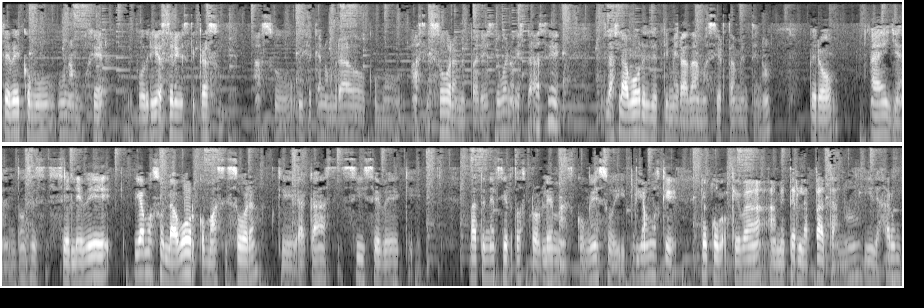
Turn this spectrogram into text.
se ve como una mujer, podría ser en este caso a su hija que ha nombrado como asesora, me parece. Bueno, esta hace las labores de primera dama, ciertamente, ¿no? Pero a ella, entonces se le ve, digamos, su labor como asesora, que acá sí se ve que va a tener ciertos problemas con eso y digamos que poco que va a meter la pata, ¿no? Y dejar un,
